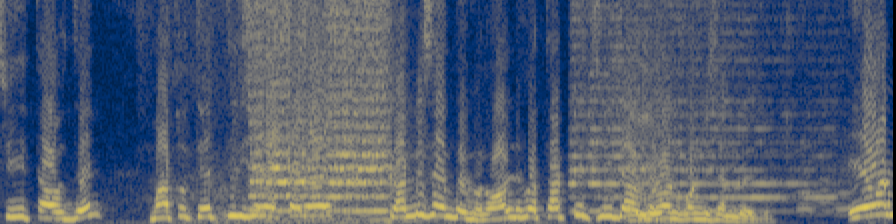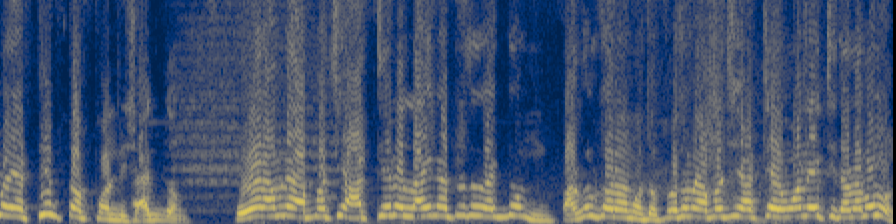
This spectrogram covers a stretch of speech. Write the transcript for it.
three thousand মাত্র তেত্রিশ হাজার টাকায় কন্ডিশন দেখুন only for thirty three thousand one condition রয়েছে। এবার মানে টিপ টপ কন্ডিশন একদম। এবার আমরা অ্যাপাচি আরটিআর এর লাইন আপনি তো একদম পাগল করার মতো। প্রথমে অ্যাপাচি আরটিআর ওয়ান এইটটি দাদা বলুন।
